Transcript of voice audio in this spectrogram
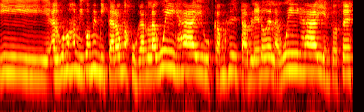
y algunos amigos me invitaron a jugar la Ouija y buscamos el tablero de la Ouija y entonces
